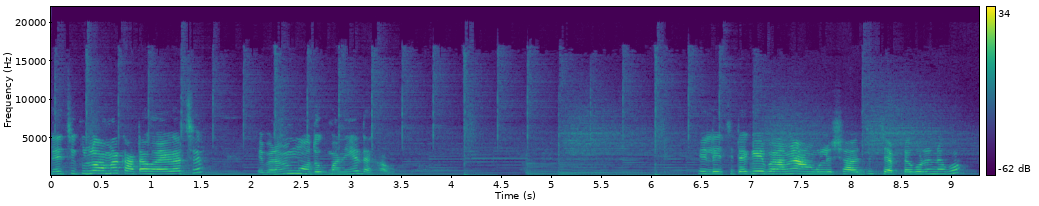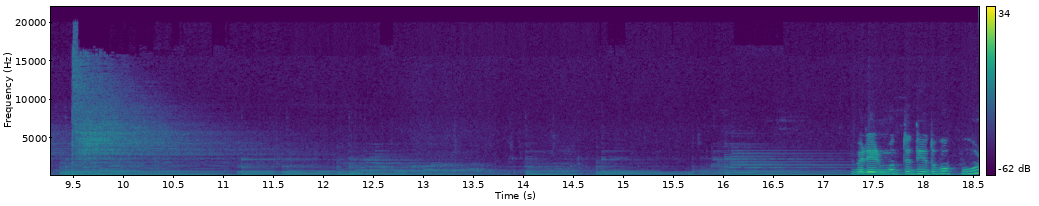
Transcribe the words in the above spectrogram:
লেচিগুলো আমার কাটা হয়ে গেছে। এবার আমি মোদক বানিয়ে দেখাবো। এই লেচিটাকে এবার আমি আঙুলের সাহায্যে চ্যাপটা করে নেব। এবার এর মধ্যে দিয়ে দেবো পুর।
